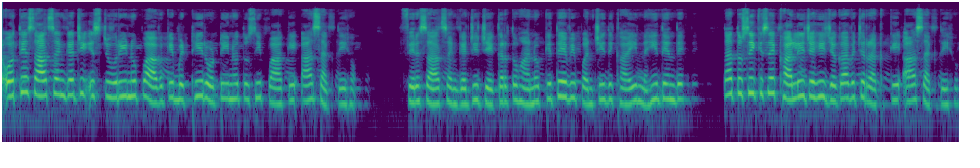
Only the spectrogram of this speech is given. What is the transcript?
ਉੱਥੇ ਸਾਧ ਸੰਗਤ ਜੀ, ਇਸ ਚੂਰੀ ਨੂੰ ਭਾਵ ਕੇ ਮਿੱਠੀ ਰੋਟੀ ਨੂੰ ਤੁਸੀਂ ਪਾ ਕੇ ਆ ਸਕਦੇ ਹੋ। ਫਿਰ ਸਾਧ ਸੰਗਤ ਜੀ, ਜੇਕਰ ਤੁਹਾਨੂੰ ਕਿਤੇ ਵੀ ਪੰਛੀ ਦਿਖਾਈ ਨਹੀਂ ਦਿੰਦੇ, ਤਾਂ ਤੁਸੀਂ ਕਿਸੇ ਖਾਲੀ ਜਹੀ ਜਗ੍ਹਾ ਵਿੱਚ ਰੱਖ ਕੇ ਆ ਸਕਦੇ ਹੋ।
